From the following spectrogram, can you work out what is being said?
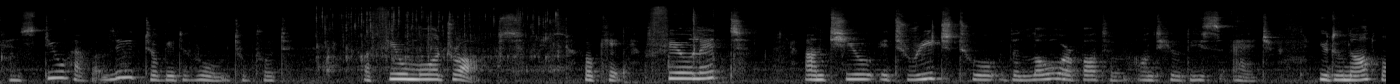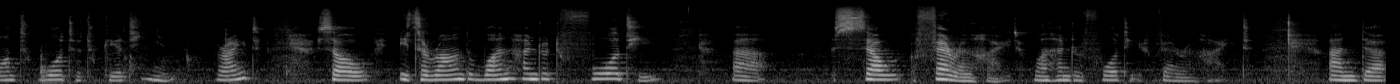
can still have a little bit of room to put a few more drops. Okay, fill it until it reach to the lower bottom until this edge. You do not want water to get in, right? So it's around 140 uh, cell Fahrenheit, 140 Fahrenheit. And uh,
